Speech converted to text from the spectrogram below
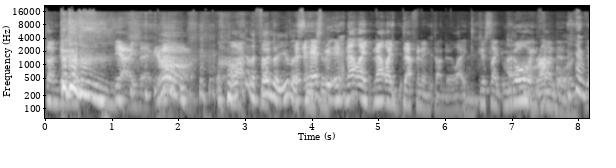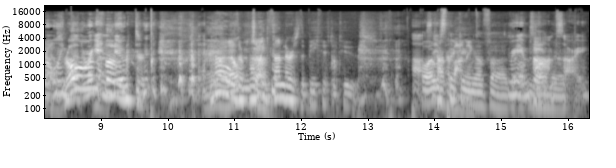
thunder. yeah, exactly. what kind of thunder are you listening it has to? to be it, not like not like deafening thunder, like just like rolling thunder. rumble. Yeah. rolling Rolling thunder. We're getting thunder. nuked. No, the rolling John. thunder is the B-52s. Oh, I was same Talk about thinking me. of uh, the Radium bomb. There. Sorry.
